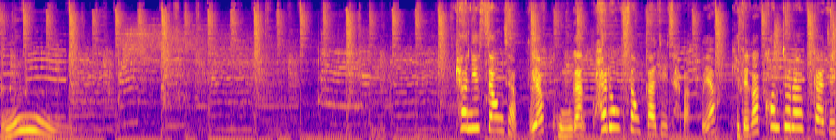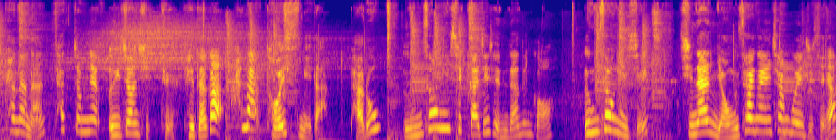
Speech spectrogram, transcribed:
오. 편의성 잡고요. 공간 활용성까지 잡았고요. 게다가 컨트롤까지 편안한 4.0 의전 시트. 게다가 하나 더 있습니다. 바로 음성인식까지 된다는 거. 음성인식. 지난 영상을 참고해주세요.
